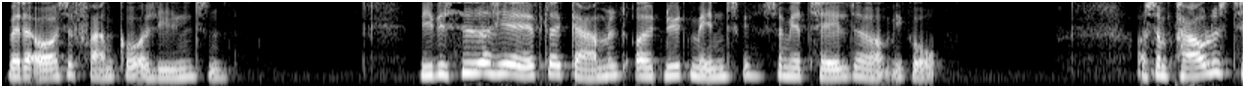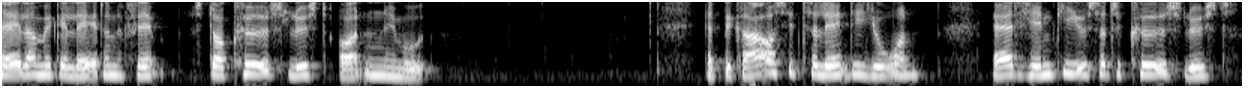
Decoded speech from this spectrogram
Hvad der også fremgår af lignelsen. Vi besidder herefter et gammelt og et nyt menneske, som jeg talte om i går. Og som Paulus taler om i Galaterne 5, står kødets lyst ånden imod. At begrave sit talent i jorden er at hengive sig til kødets lyst,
